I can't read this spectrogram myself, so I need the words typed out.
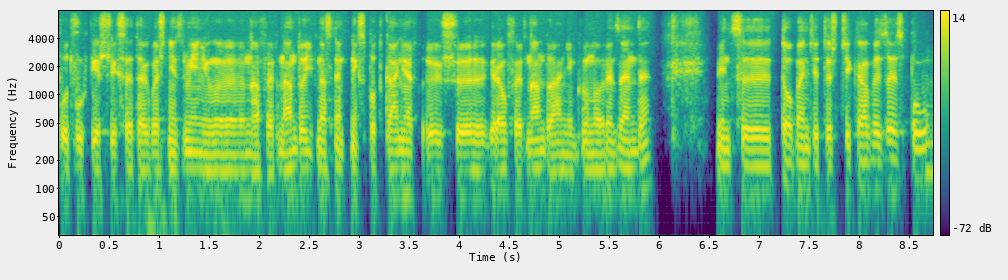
Po dwóch pierwszych setach właśnie zmienił e, na Fernando i w następnych spotkaniach już grał Fernando, a nie Bruno Rezende. Więc y, to będzie też ciekawy zespół.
